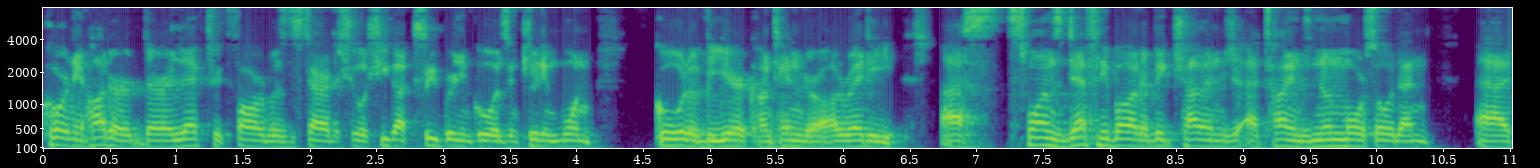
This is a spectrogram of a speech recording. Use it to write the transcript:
Courtney Hodder, their electric forward, was the star of the show. She got three brilliant goals, including one goal of the year contender already. Uh, Swans definitely bought a big challenge at times, none more so than uh,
